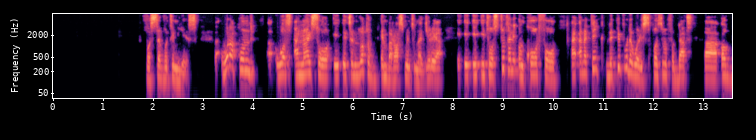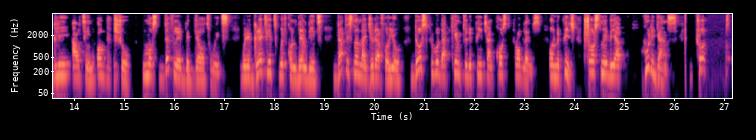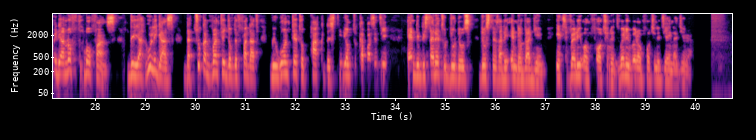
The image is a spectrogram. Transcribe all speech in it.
for 17 years. What happened uh, was an eyesore. It, it's a lot of embarrassment to Nigeria. It, it, it was totally uncalled for. And I think the people that were responsible for that uh, ugly outing, ugly show, must definitely be dealt with. We regret it, we've condemned it. That is not Nigeria for you. Those people that came to the pitch and caused problems on the pitch, trust me, they are hooligans. Trust me, they are not football fans. They are hooligans that took advantage of the fact that we wanted to pack the stadium to capacity and they decided to do those those things at the end of that game. It's very unfortunate, very, very unfortunate here in Nigeria.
